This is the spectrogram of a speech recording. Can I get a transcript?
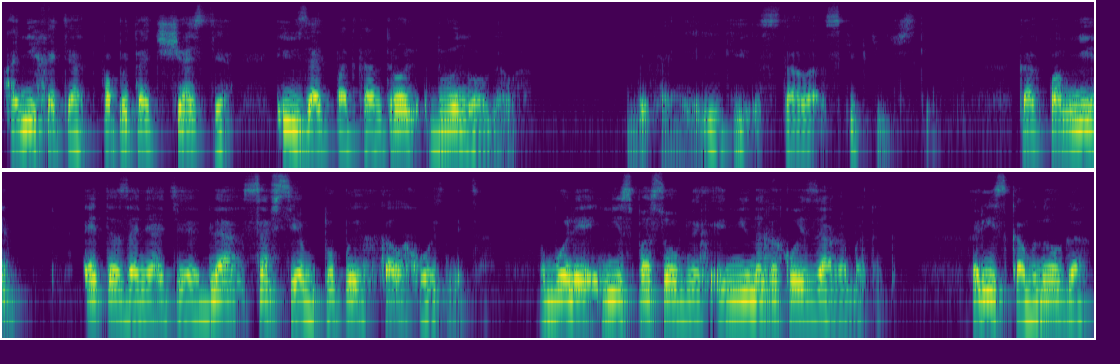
Они хотят попытать счастье и взять под контроль двуногого. Дыхание Юки стало скептическим. Как по мне, это занятие для совсем тупых колхозниц, более не способных ни на какой заработок. Риска много,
